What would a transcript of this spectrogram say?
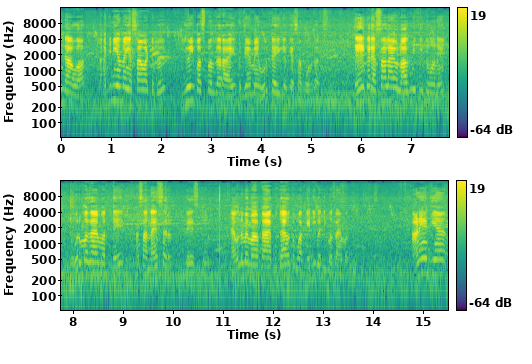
ॾींदा हुआ त अॼु ॾींहं ताईं असां वटि बि इहो ई पस मंज़र आहे त जंहिंमें हुर तरीक़े खे असां कोन था पहुतासीं तंहिं करे असां लाइ इहो लाज़मी थी थो वञे हुर मज़ाहिमत ते असां बेस कयूं ऐं उन में मां तव्हांखे ॿुधायो त उहा केॾी वॾी मज़ाहिमत हुई हाणे जीअं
